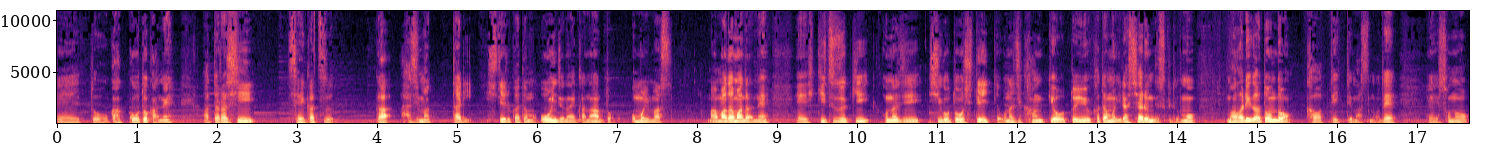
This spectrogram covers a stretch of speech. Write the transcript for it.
えっ、と学校とかね新しい生活が始まったりしている方も多いんじゃないかなと思います。まあ、まだまだね、えー、引き続き同じ仕事をしていて同じ環境という方もいらっしゃるんですけれども周りがどんどん変わっていってますので、えー、その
